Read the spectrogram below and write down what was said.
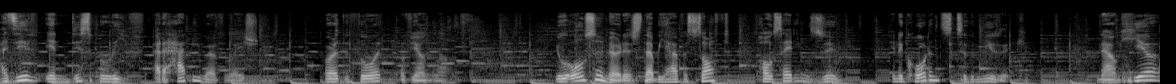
as if in disbelief at a happy revelation or at the thought of young love. You'll also notice that we have a soft, pulsating zoom in accordance to the music. Now here,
